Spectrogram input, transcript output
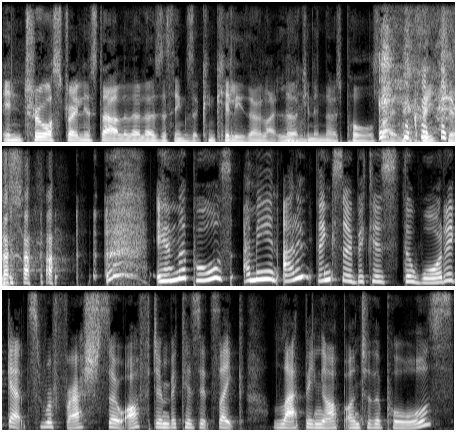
in true australian style are there loads of things that can kill you though like lurking mm-hmm. in those pools like creatures in the pools i mean i don't think so because the water gets refreshed so often because it's like lapping up onto the pools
